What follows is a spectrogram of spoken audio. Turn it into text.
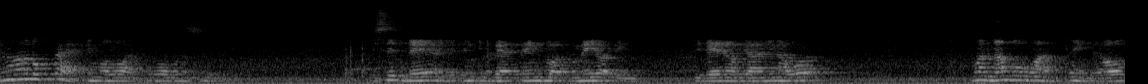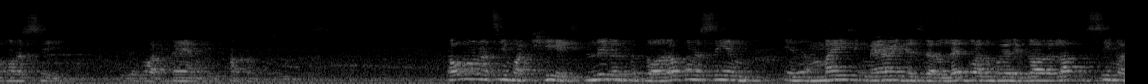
And I look back in my life, what do I want to see? You're sitting there and you're thinking about things like, for me, I'd be, be there and I'm going, you know what? My number one thing that I want to see is that my family is pumping for Jesus. I want to see my kids living for God. I want to see them in amazing marriages that are led by the Word of God. I'd love to see my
